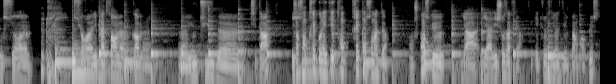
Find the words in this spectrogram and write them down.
ou sur, euh, sur les plateformes comme YouTube, etc. Les gens sont très connectés, très consommateurs. Donc je pense qu'il y a, y a des choses à faire. C'est quelque chose qui va se développer encore plus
